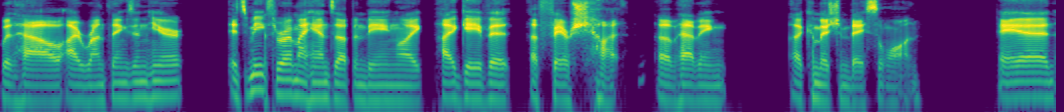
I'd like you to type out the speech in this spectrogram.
with how I run things in here, it's me throwing my hands up and being like, I gave it a fair shot of having a commission based salon. And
